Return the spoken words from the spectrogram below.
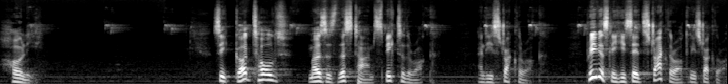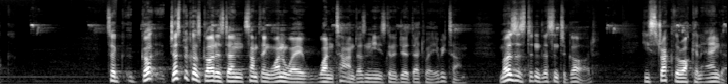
holy. See, God told Moses this time, Speak to the rock and he struck the rock. Previously, he said, strike the rock, and he struck the rock. So, God, just because God has done something one way one time doesn't mean he's going to do it that way every time. Moses didn't listen to God, he struck the rock in anger,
